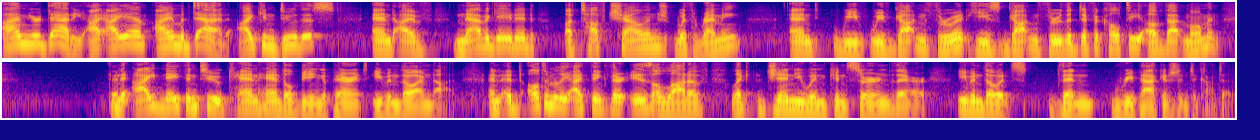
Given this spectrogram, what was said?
I'm your daddy I, I am I am a dad I can do this and I've navigated a tough challenge with Remy and we've we've gotten through it. He's gotten through the difficulty of that moment. I Nathan too can handle being a parent, even though I'm not. And, and ultimately, I think there is a lot of like genuine concern there, even though it's then repackaged into content.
